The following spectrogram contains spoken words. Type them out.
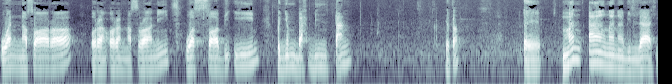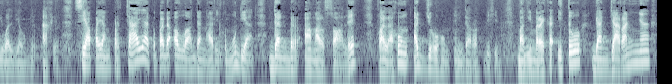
wan nasara orang-orang Nasrani, wasabiin, penyembah bintang. Tak? Eh, man amana billahi wal yaumil akhir. Siapa yang percaya kepada Allah dan hari kemudian dan beramal saleh, falahum ajruhum inda rabbihim. Bagi mereka itu ganjarannya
